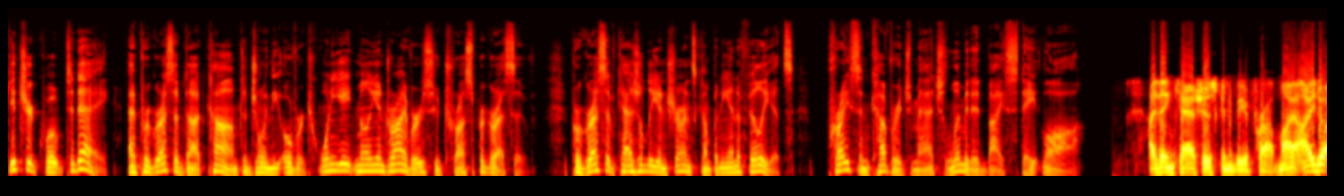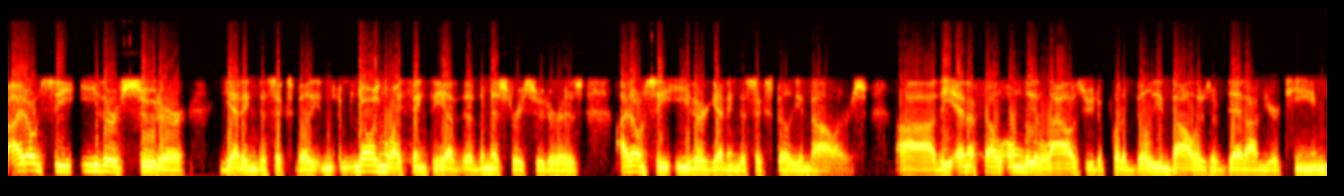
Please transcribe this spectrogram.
Get your quote today at progressive.com to join the over 28 million drivers who trust Progressive. Progressive Casualty Insurance Company and Affiliates. Price and coverage match limited by state law. I think cash is going to be a problem. I, I, don't, I don't see either suitor getting to six billion. Knowing who I think the the mystery suitor is, I don't see either getting to six billion dollars. Uh, the NFL only allows you to put a billion dollars of debt on your team,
